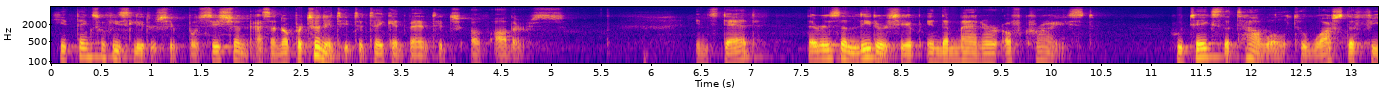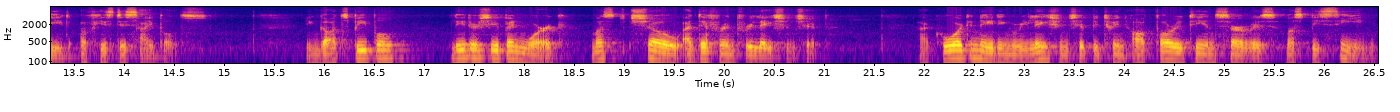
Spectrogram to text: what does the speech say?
He thinks of his leadership position as an opportunity to take advantage of others. Instead, there is a leadership in the manner of Christ, who takes the towel to wash the feet of his disciples. In God's people, leadership and work must show a different relationship. A coordinating relationship between authority and service must be seen,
